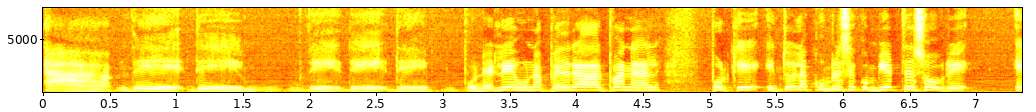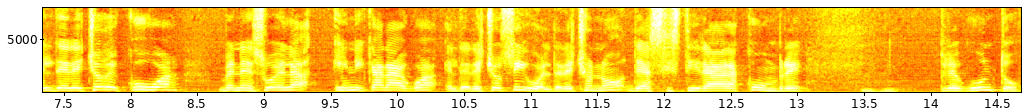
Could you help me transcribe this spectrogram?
de, de, ponerle una pedrada al panal, porque entonces la cumbre se convierte sobre el derecho de Cuba, Venezuela y Nicaragua, el derecho sí o el derecho no, de asistir a la cumbre. Pregunto,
